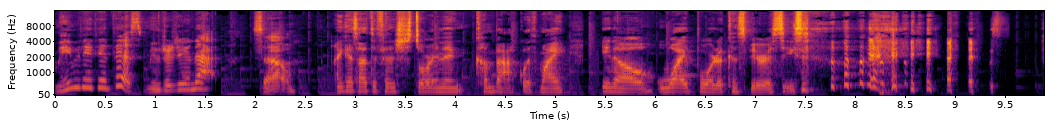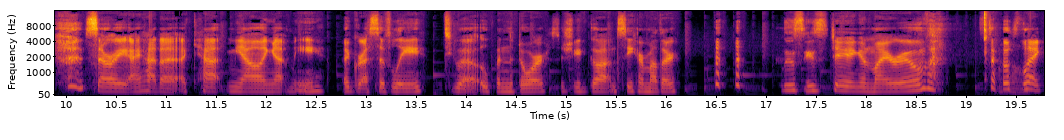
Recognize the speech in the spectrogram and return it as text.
maybe they did this. Maybe they're doing that. So. I guess I have to finish the story and then come back with my, you know, whiteboard of conspiracies. yes. Sorry, I had a, a cat meowing at me aggressively to uh, open the door so she could go out and see her mother. Lucy's staying in my room, so I was like,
